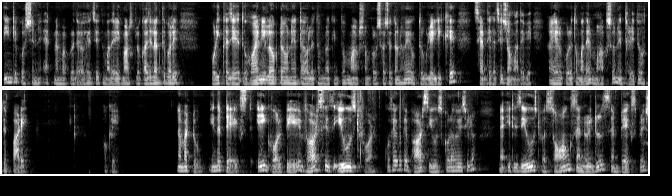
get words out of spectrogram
তিনটে কোশ্চেনে এক নাম্বার করে দেওয়া হয়েছে। তোমাদের এই মার্কসগুলো কাজে লাগতে পারে। পরীক্ষা যেহেতু হয়নি লকডাউনে তাহলে তোমরা কিন্তু মার্কস সম্পর্কে সচেতন হয়ে উত্তরগুলি লিখে স্যারদের কাছে জমা দেবে। আর এর উপরে তোমাদের মার্কসও নির্ধারিত হতে পারে। Okay number two in the text এই গল্পে ভার্স ইজ ইউজড ফর কোথায় কোথায় ভার্স ইউজ করা হয়েছিল? না it is used for songs and riddles and to express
